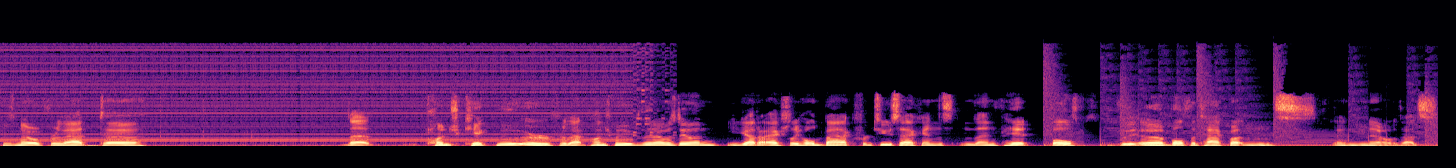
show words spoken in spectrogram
Because no, for that uh, that punch kick move or for that punch move that I was doing, you got to actually hold back for two seconds and then hit both the uh, both attack buttons. And no, that's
